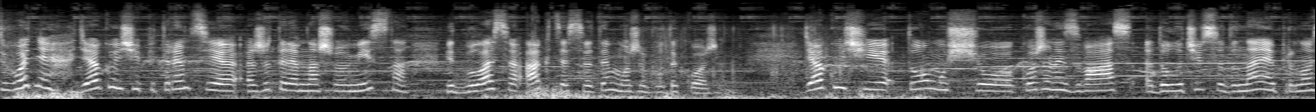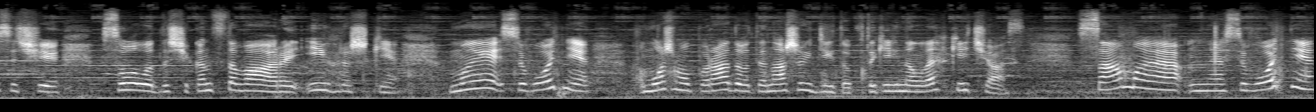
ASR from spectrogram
Сьогодні, дякуючи підтримці жителям нашого міста, відбулася акція Святим може бути кожен. Дякуючи тому, що кожен із вас долучився до неї, приносячи солодощі, канцтовари, іграшки. Ми сьогодні можемо порадувати наших діток в такий нелегкий час. Саме сьогодні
